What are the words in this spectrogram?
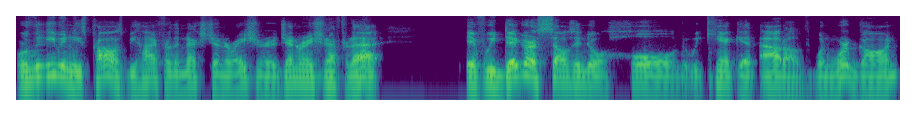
We're leaving these problems behind for the next generation or a generation after that. If we dig ourselves into a hole that we can't get out of when we're gone,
